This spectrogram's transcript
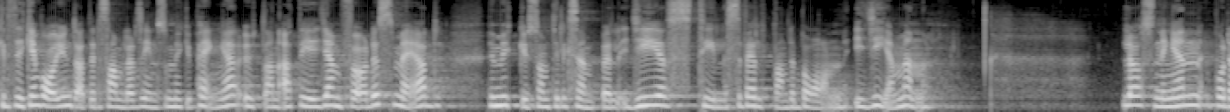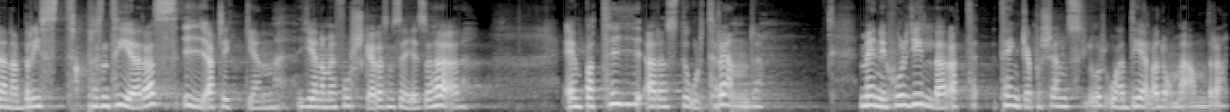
Kritiken var ju inte att det samlades in så mycket pengar utan att det jämfördes med hur mycket som till exempel ges till svältande barn i Jemen. Lösningen på denna brist presenteras i artikeln genom en forskare som säger så här. Empati är en stor trend. Människor gillar att tänka på känslor och att dela dem med andra.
